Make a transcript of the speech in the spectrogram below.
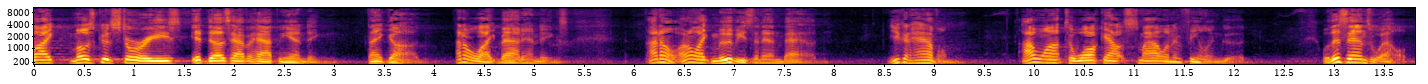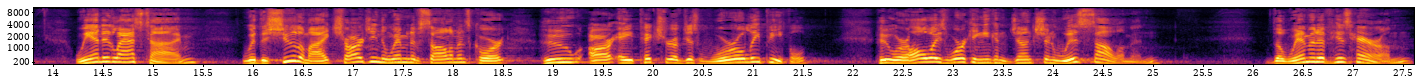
like most good stories, it does have a happy ending. Thank God. I don't like bad endings. I don't. I don't like movies that end bad. You can have them. I want to walk out smiling and feeling good. Well, this ends well. We ended last time with the Shulamite charging the women of Solomon's court, who are a picture of just worldly people, who were always working in conjunction with Solomon, the women of his harem,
